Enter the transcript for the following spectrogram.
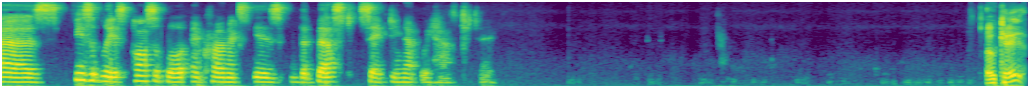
as feasibly as possible, and Cryonics is the best safety net we have today. Okay,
